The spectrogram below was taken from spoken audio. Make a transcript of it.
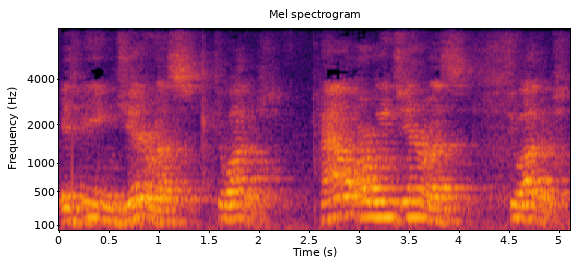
is being generous to others. How are we generous to others?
